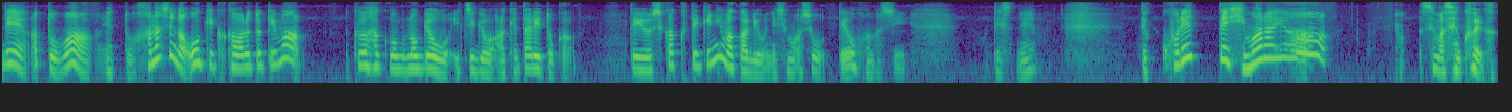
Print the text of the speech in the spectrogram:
であとは、えっと、話が大きく変わる時は空白の行を1行開けたりとかっていう視覚的に分かるようにしましょうっていうお話ですね。で、これってヒマラヤ、すいません、声が。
